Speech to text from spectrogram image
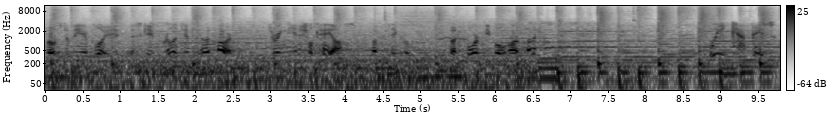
Most of the employees escaped relatively unharmed during the initial chaos of the takeover, but four people are unaccounted. We got this.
